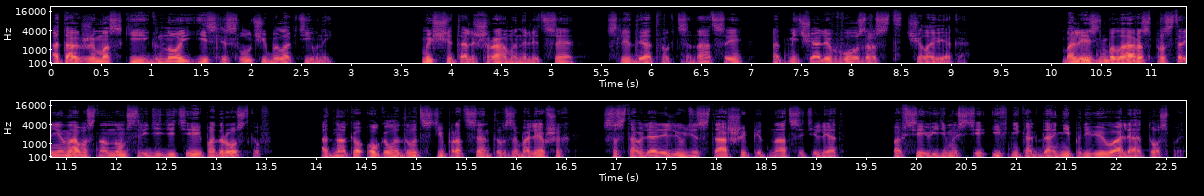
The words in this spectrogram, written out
а также мазки и гной, если случай был активный. Мы считали шрамы на лице, следы от вакцинации, отмечали возраст человека. Болезнь была распространена в основном среди детей и подростков, однако около 20% заболевших составляли люди старше 15 лет, по всей видимости, их никогда не прививали от оспы.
